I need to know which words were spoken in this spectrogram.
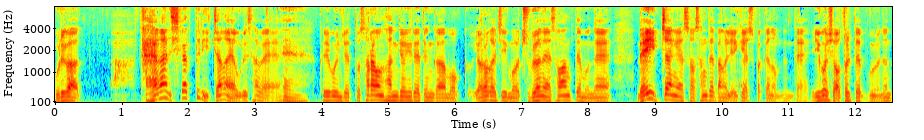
우리가 아, 다양한 시각들이 있잖아요, 우리 사회에. 예. 그리고 이제 또 살아온 환경이라든가 뭐 여러 가지 뭐 주변의 상황 때문에 내 입장에서 상대방을 얘기할 수밖에 없는데 이것이 어떨 때 보면은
